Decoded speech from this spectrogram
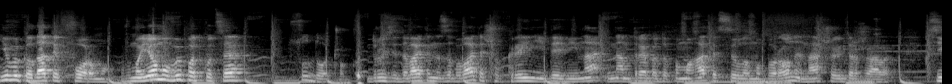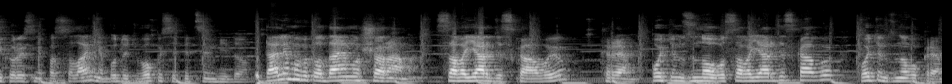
і викладати в форму. В моєму випадку це судочок. Друзі, давайте не забувайте, що в країні йде війна і нам треба допомагати силам оборони нашої держави. Всі корисні посилання будуть в описі під цим відео. Далі ми викладаємо шарами саваярді з кавою, крем, потім знову саваярді з кавою, потім знову крем.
